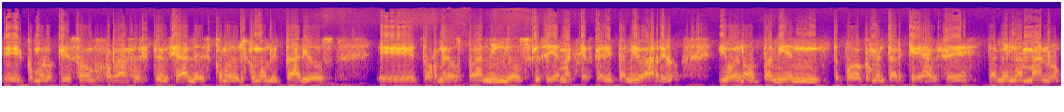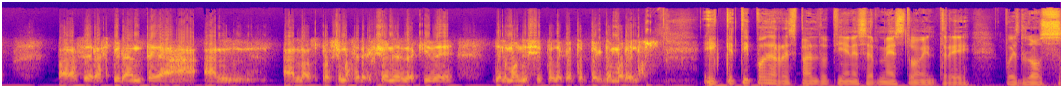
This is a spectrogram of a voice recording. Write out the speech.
eh, como lo que son jornadas asistenciales, comedores comunitarios, eh, torneos para niños que se llama Cascadita Mi Barrio. Y bueno, también te puedo comentar que alcé también la mano para ser aspirante a, las próximas elecciones de aquí de, del municipio de Catepec de Morelos. ¿Y qué tipo de respaldo tienes, Ernesto, entre pues los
